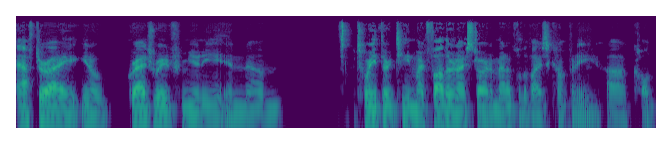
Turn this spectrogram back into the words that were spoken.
after I you know graduated from uni in um, 2013, my father and I started a medical device company uh, called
